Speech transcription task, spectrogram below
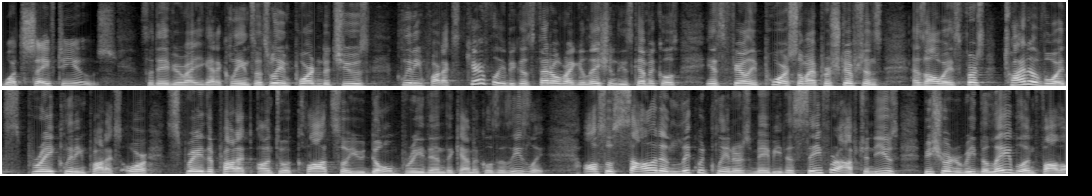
what's safe to use? So Dave, you're right, you got to clean. So it's really important to choose cleaning products carefully because federal regulation of these chemicals is fairly poor. So my prescriptions, as always, first try to avoid spray cleaning products or spray the product onto a cloth so you don't breathe in the chemicals as easily. Also, solid and liquid cleaners may be the safer option to use. Be sure to read the label and follow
